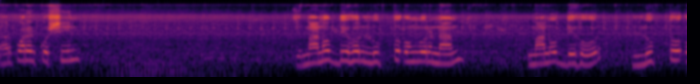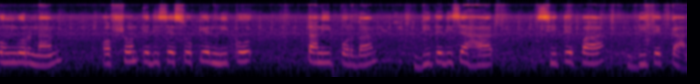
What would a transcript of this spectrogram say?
তারপরের কোশ্চিন যে মানব দেহর লুপ্ত অঙ্গর নাম, মানব দেহর লুপ্ত অঙ্গর নাম অপশন এ দিছে চোখের নিকো টানি পর্দা, বিতে দিছে হাত শীতে পা, দিতে কান।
